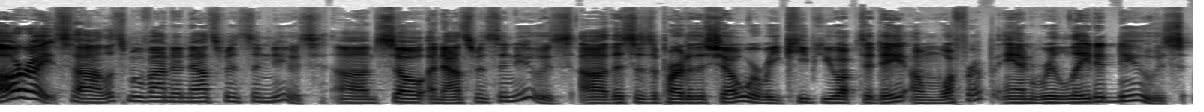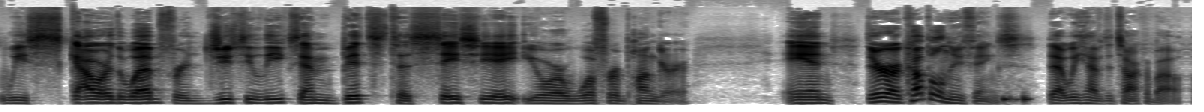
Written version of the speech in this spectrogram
All right, so uh, let's move on to announcements and news. Um, so, announcements and news. Uh, this is a part of the show where we keep you up to date on Wolfrup and related news. We scour the web for juicy leaks and bits to satiate your Wolfrup hunger. And there are a couple new things that we have to talk about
